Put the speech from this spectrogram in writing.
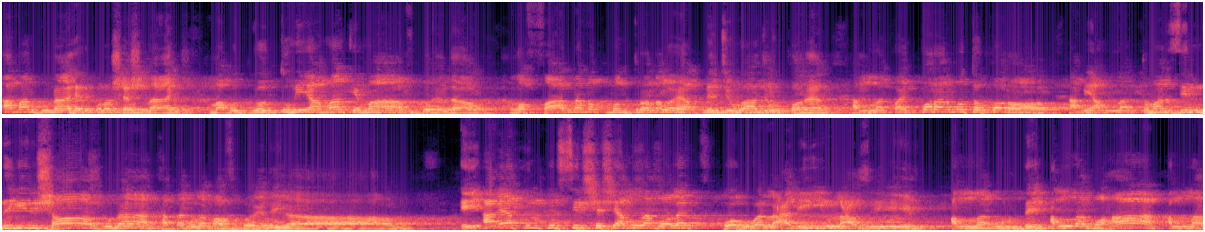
আমার গুনাহের কোনো শেষ নাই। মাবুদ গো, তুমি আমাকে মাফ করে দাও। গফার নামক মন্ত্রণালয়ে আপনি যোগাযোগ করেন। আল্লাহ কয়, করার মতো করো। আমি আল্লাহ তোমার জিন্দগির সব গুনাহ খাতাগুলা মাফ করে দিলাম। এই আয়াতুল কুরসির শেষে আল্লাহ বলেন, ওহুয়াল আলিউল আজিম আল্লাহ উর্দে আল্লাহ মহান, আল্লাহ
